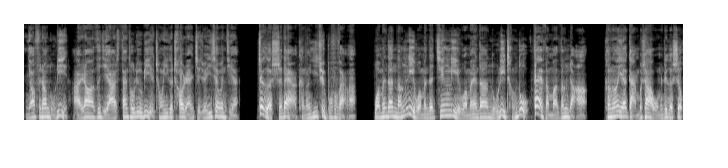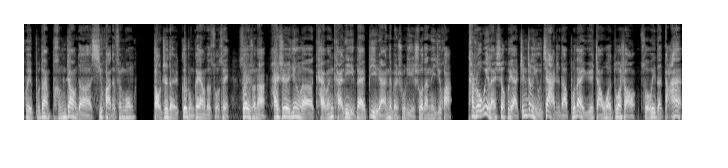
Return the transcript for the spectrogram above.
你要非常努力啊，让自己啊三头六臂，成为一个超人，解决一切问题。这个时代啊，可能一去不复返了。我们的能力、我们的精力、我们的努力程度再怎么增长，可能也赶不上我们这个社会不断膨胀的细化的分工导致的各种各样的琐碎。所以说呢，还是应了凯文·凯利在《必然》那本书里说的那句话，他说：“未来社会啊，真正有价值的不在于掌握多少所谓的答案。”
